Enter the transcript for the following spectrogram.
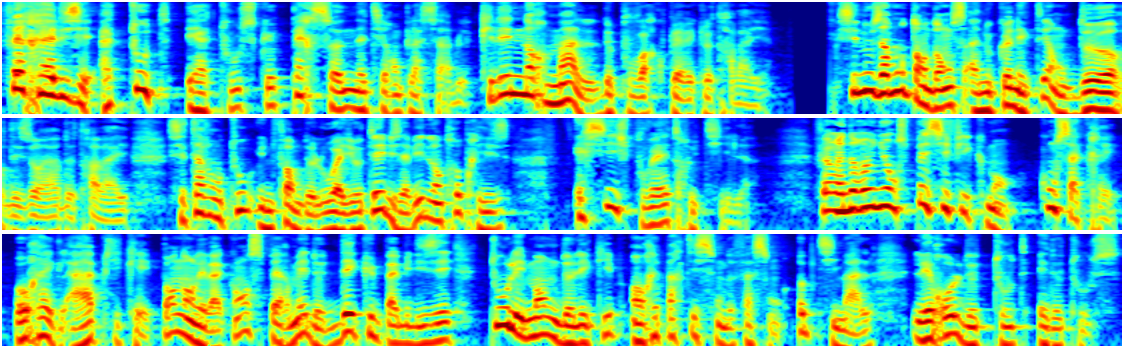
Faire réaliser à toutes et à tous que personne n'est irremplaçable, qu'il est normal de pouvoir couper avec le travail. Si nous avons tendance à nous connecter en dehors des horaires de travail, c'est avant tout une forme de loyauté vis-à-vis de l'entreprise. Et si je pouvais être utile? Faire une réunion spécifiquement consacrée aux règles à appliquer pendant les vacances permet de déculpabiliser tous les membres de l'équipe en répartissant de façon optimale les rôles de toutes et de tous.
